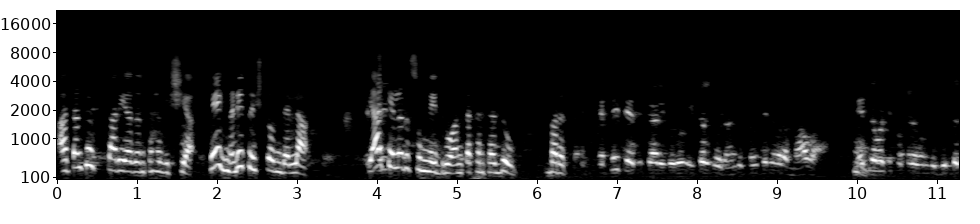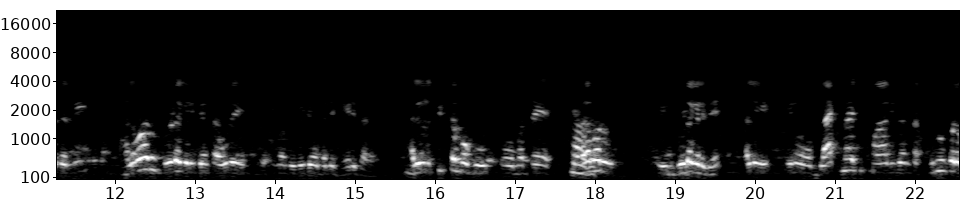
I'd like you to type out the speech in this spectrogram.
ಆತಂಕಕಾರಿಯಾದಂತಹ ವಿಷಯ. ಹೇಗ್ ನಡೀತು ಇಷ್ಟೊಂದೆಲ್ಲ? ಯಾಕೆಲ್ಲರೂ ಸುಮ್ಮನಿದ್ರು ಅಂತಕ್ಕಂಥದ್ದು? ಬರುತ್ತೆ. ಎಸ್ಐಟಿ ಅಧಿಕಾರಿಗಳು ಟಿ ಅಧಿಕಾರಿಗಳು ಅಂದ್ರೆ ಅಂದ್ರೆ ಸೌಜನ್ಯವರ ಮಾವ ನೇತ್ರಾವತಿ ಪಕ್ಕದ ಒಂದು ಗುಡ್ಡದಲ್ಲಿ ಹಲವಾರು ಗುರುಡಗಳಿದೆ ಅಂತ ಅವರೇ ಈ ಒಂದು ವಿಡಿಯೋದಲ್ಲಿ ಹೇಳಿದ್ದಾರೆ. ಅಲ್ಲಿ ಒಂದು ಚಿಕ್ಕ ಮಗು ಮತ್ತೆ ಹಲವಾರು ಈ ಗುಡ್ಡಗಳಿದೆ ಅಲ್ಲಿ ಏನು ಬ್ಲಾಕ್ ಮ್ಯಾಜಿಕ್ ಮಾಡಿದಂತ ಕುರುಗಳು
